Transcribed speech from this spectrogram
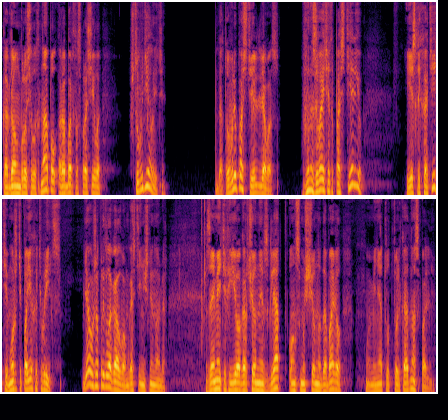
когда он бросил их на пол, Роберта спросила, «Что вы делаете?» «Готовлю постель для вас». «Вы называете это постелью?» «Если хотите, можете поехать в Риц. Я уже предлагал вам гостиничный номер». Заметив ее огорченный взгляд, он смущенно добавил, «У меня тут только одна спальня».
